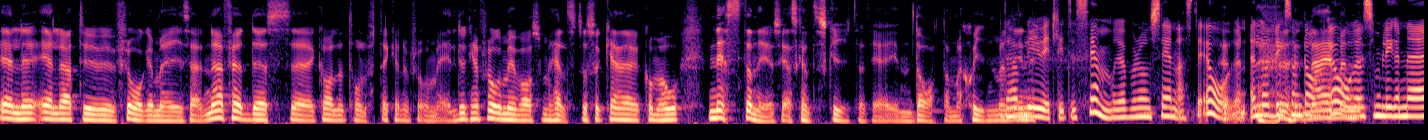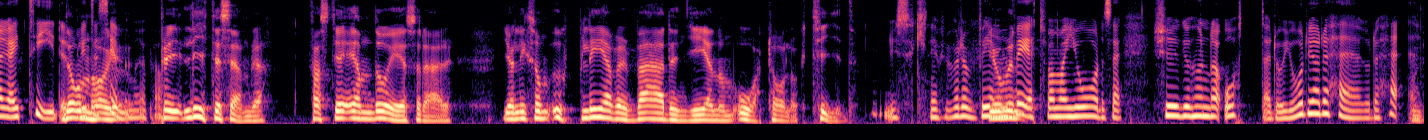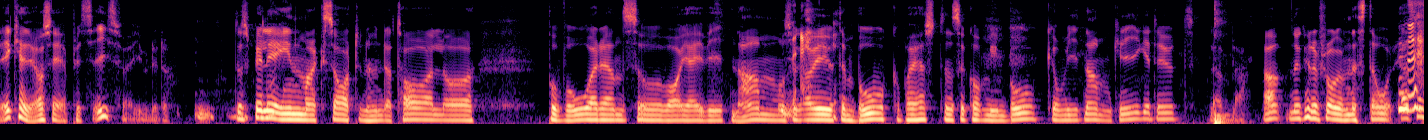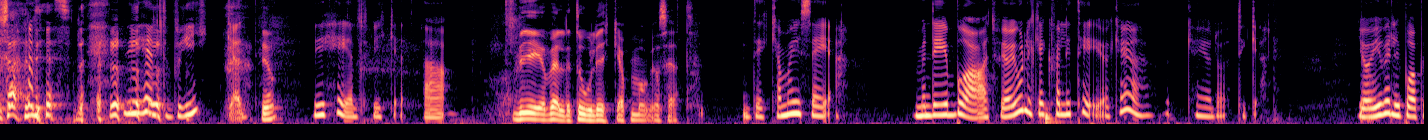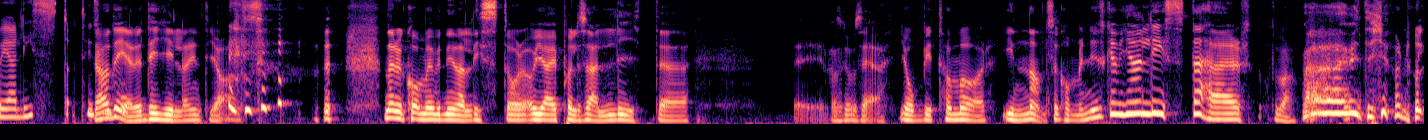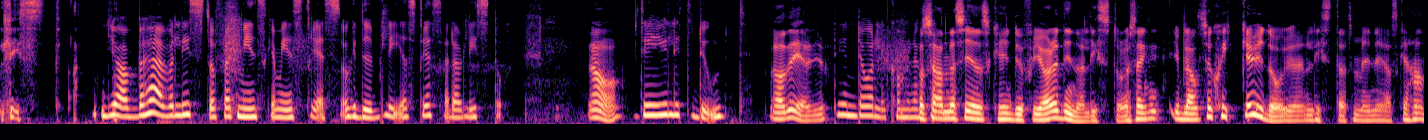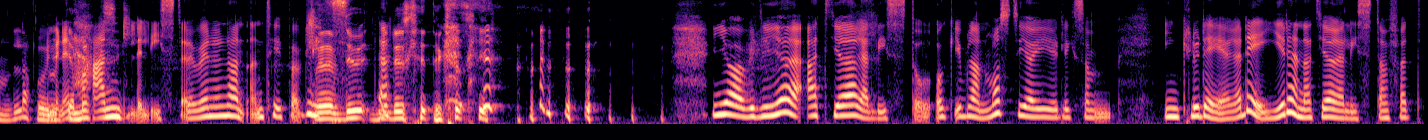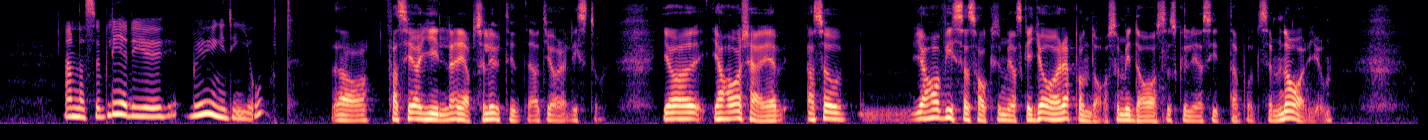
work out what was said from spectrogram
Eller, eller att du frågar mig så här, när föddes eh, Karl XII? Kan du fråga mig. Eller du kan fråga mig vad som helst och så kan jag komma ihåg. Nästan är det så, jag ska inte skryta att jag är en datamaskin. Men det har blivit lite sämre på de senaste åren. Eller liksom de Nej, åren som ligger nära i tid. Är det de lite har, sämre på. Lite sämre. Fast jag ändå är sådär. Jag liksom upplever världen genom årtal och tid. Det är så knepigt. Vadå, vem Jo, men- vet vad man gjorde? Så här, 2008, då gjorde jag det här och det här. Det kan jag säga precis vad jag gjorde då. Mm. Då spelade jag in Max 1800-tal och på våren så var jag i Vietnam och så gav jag ut en bok och på hösten så kom min bok om Vietnamkriget ut. Bla bla. Ja, nu kan du fråga om nästa år. Alltså, det är. Det är helt vrickat. Ja. Det är helt vrickat. Ja, Vi är väldigt olika på många sätt. det kan man ju säga. Men det är bra att vi har olika kvaliteter kan jag, kan jag då tycka. Jag är väldigt bra på att göra listor till Ja, det är det. Det gillar inte jag alls. När du kommer med dina listor och jag är på så här lite... eh, Vad ska man säga? Jobbigt humör innan. Så kommer nu ska vi göra en lista här. Och du bara, "Va? jag vill inte göra någon lista. Jag behöver listor för att minska min stress och du blir stressad av listor. Ja, Det är ju lite dumt. Ja det är det ju. Det är en dålig kombination. Och så andra sidan så kan ju du få göra dina listor. Och sen ibland så skickar du ju då en lista till mig när jag ska handla på Men olika en Max. handlelista, det är väl en annan typ av Men lista. Du, du, du, ska, du kan skriva... Jag vill ju göra att göra-listor och ibland måste jag ju liksom inkludera dig i den att göra-listan för att annars så blir det ju, blir ju ingenting gjort. Ja, fast jag gillar ju absolut inte att göra listor. Jag, jag har så här, jag, alltså, jag har vissa saker som jag ska göra på en dag. Som idag så skulle jag sitta på ett seminarium.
